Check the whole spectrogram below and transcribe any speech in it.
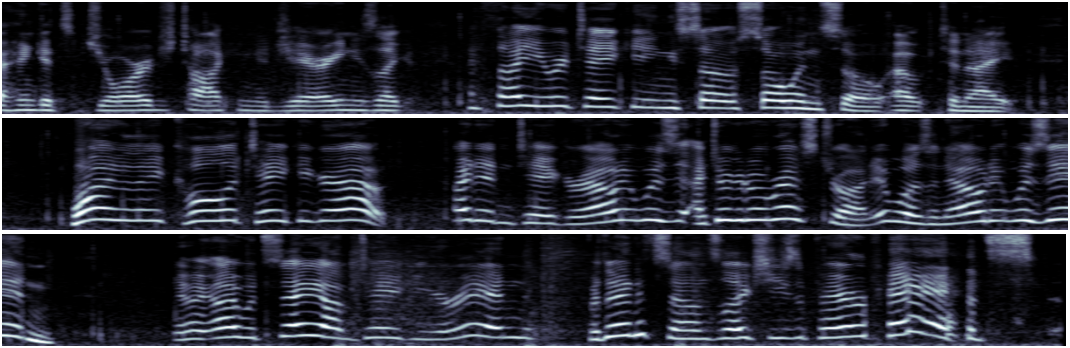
I think it's George talking to Jerry and he's like, "I thought you were taking so so and so out tonight." Why do they call it taking her out? I didn't take her out. It was I took her to a restaurant. It wasn't out. It was in. I would say I'm taking her in, but then it sounds like she's a pair of pants.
